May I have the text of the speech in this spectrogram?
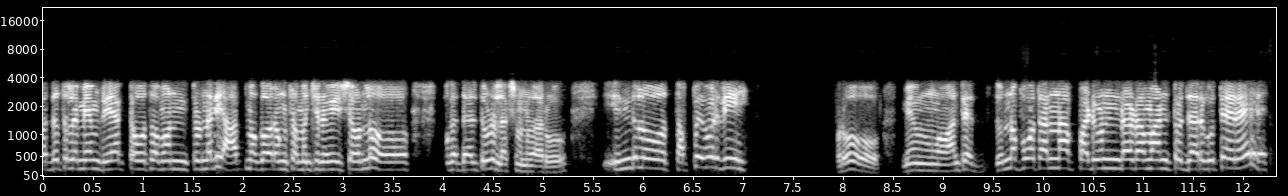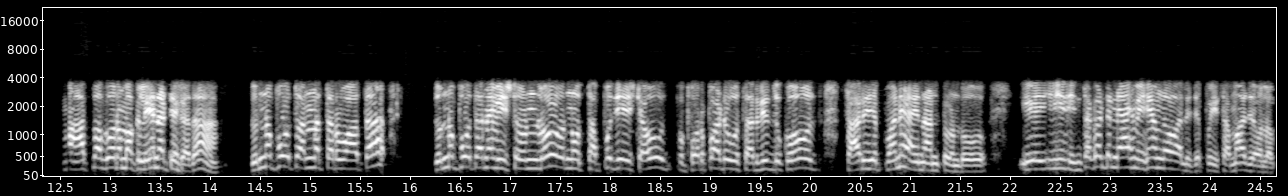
పద్ధతిలో మేము రియాక్ట్ అవుతామంటున్నది ఆత్మగౌరవం సంబంధించిన విషయంలో ఒక దళితుడు లక్ష్మణ్ గారు. ఇందులో తప్పు ఎవరిది? ఇప్పుడు మేము అంటే దున్నపోతన్న పడి ఉండడం అంటూ జరిగితే మా ఆత్మగౌరవం మాకు లేనట్టే కదా. దున్నపోతు అన్న తర్వాత దున్నపోతు విషయంలో నువ్వు తప్పు చేసావు పొరపాటు సరిదిద్దుకో సారీ చెప్పమని ఆయన అంటుండు. ఇంతకంటే న్యాయం ఏం కావాలి చెప్పు ఈ సమాజంలో?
